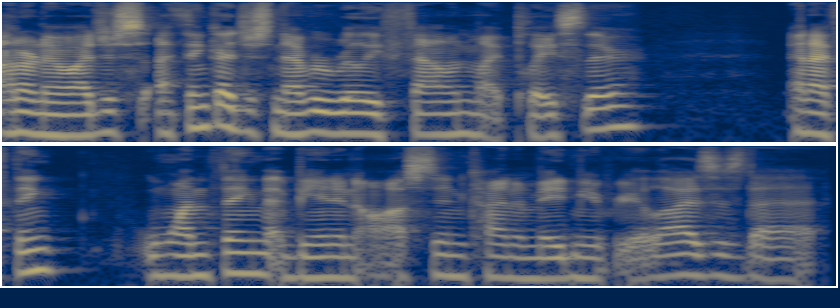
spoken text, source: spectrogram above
I don't know, I just I think I just never really found my place there. And I think one thing that being in Austin kind of made me realize is that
